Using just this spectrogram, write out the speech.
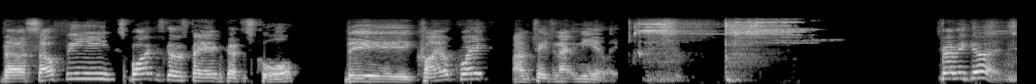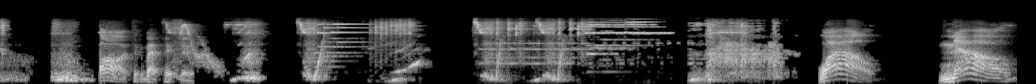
the selfie spark is gonna stay because it's cool. The cryoquake, I'm changing that immediately. Very good. Oh, I took a bad picture. Wow. Now,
